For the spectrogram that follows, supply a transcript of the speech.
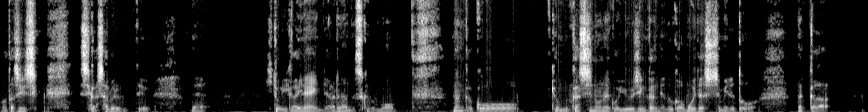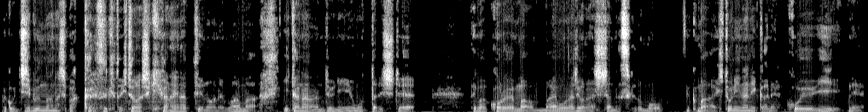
私しか喋るっていう、ね、人がいないんであれなんですけども、なんかこう、今日昔のね、こう友人関係とか思い出してみると、なんか、こう自分の話ばっかりするけど人の話聞かないなっていうのはね、まあまあ、いたななんていうふうに思ったりして、で、まあこれ、まあ前も同じような話したんですけども、まあ人に何かね、こういういいね、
